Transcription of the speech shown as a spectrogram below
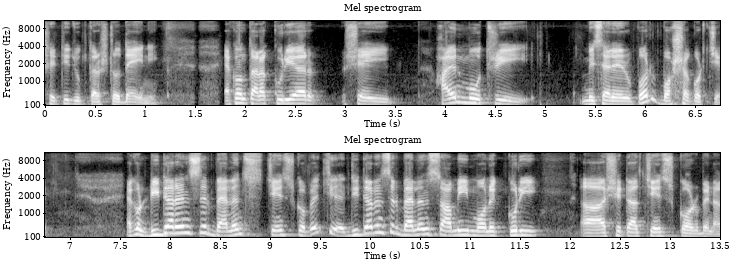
সেটি যুক্তরাষ্ট্র দেয়নি। এখন তারা কুরিয়ার সেই হায়নমো থ্রি মিসাইলের উপর ভরসা করছে। এখন ডিটারেন্সের ব্যালেন্স চেঞ্জ করবে। ডিটারেন্সের ব্যালেন্স আমি মনে করি সেটা চেঞ্জ করবে না।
